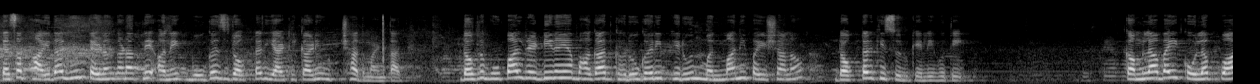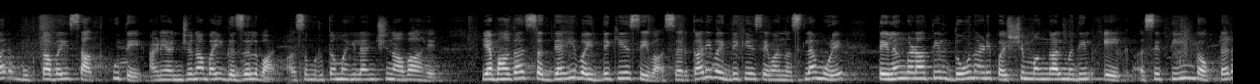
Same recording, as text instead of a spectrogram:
त्याचा फायदा घेऊन तेलंगणातले अनेक बोगस डॉक्टर या ठिकाणी उच्छाद मांडतात. डॉक्टर भूपाल रेड्डीने या भागात घरोघरी फिरून मनमानी पैशानं डॉक्टरकी सुरू केली होती. कमलाबाई कोलपवार मुक्ताबाई सातपुते आणि अंजनाबाई गजलवार असं मृत महिलांची नावं आहेत. या भागात सध्याही वैद्यकीय सेवा सरकारी वैद्यकीय सेवा नसल्यामुळे तेलंगणातील दोन आणि पश्चिम बंगालमधील एक असे तीन डॉक्टर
